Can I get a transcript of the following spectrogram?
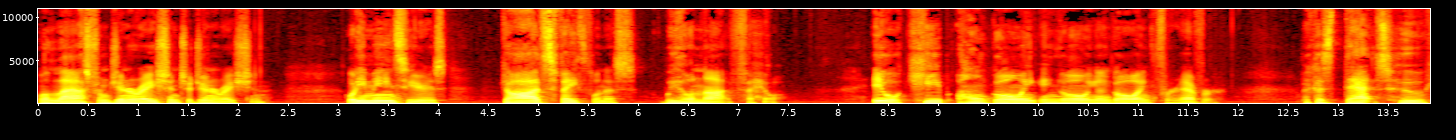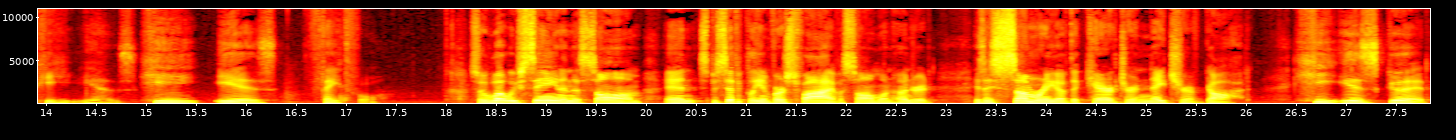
will last from generation to generation. What he means here is God's faithfulness will not fail. It will keep on going and going and going forever because that's who he is. He is faithful. So, what we've seen in this psalm, and specifically in verse 5 of Psalm 100, is a summary of the character and nature of God. He is good,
